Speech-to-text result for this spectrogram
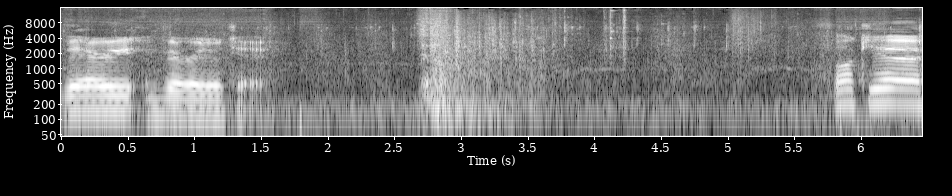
Very, very okay. Fuck yeah.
